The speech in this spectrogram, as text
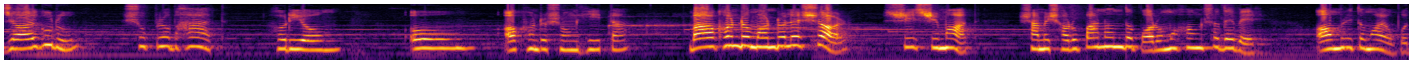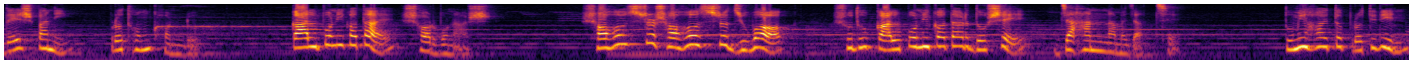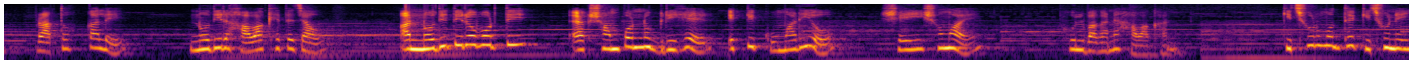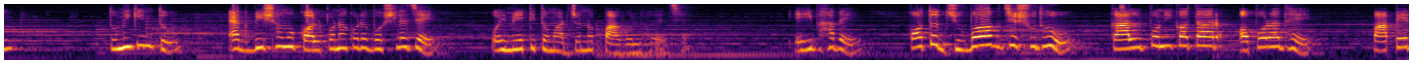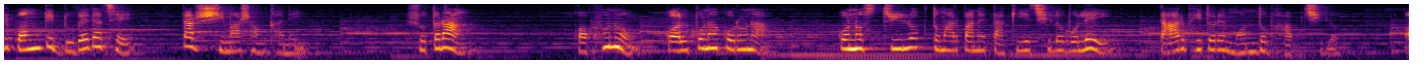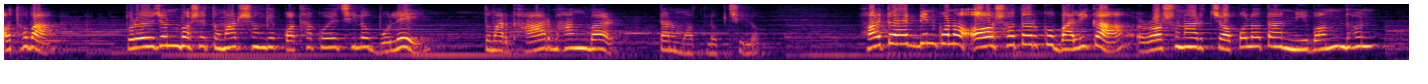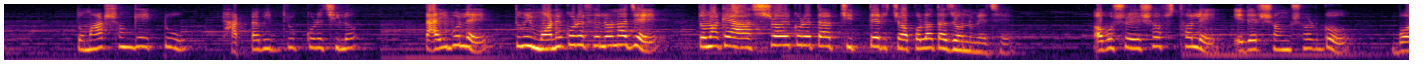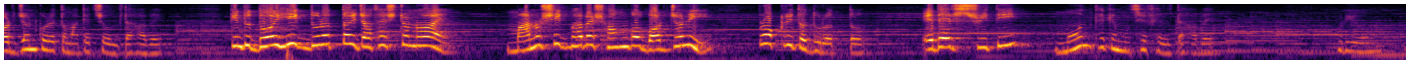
জয়গুরু, সুপ্রভাত হরি ওম ওম অখণ্ড সংহিতা, বা অখণ্ড মণ্ডলেশ্বর, শ্রী শ্রীমৎ স্বামী স্বরূপানন্দ পরমহংসদেবের অমৃতময় উপদেশবাণী, প্রথম খণ্ড। কাল্পনিকতায় সর্বনাশ। সহস্র সহস্র যুবক শুধু কাল্পনিকতার দোষে জাহান নামে যাচ্ছে। তুমি হয়তো প্রতিদিন প্রাতঃকালে নদীর হাওয়া খেতে যাও। আর নদী তীরবর্তী এক সম্পন্ন গৃহের একটি কুমারীও সেই সময় ফুলবাগানে হাওয়া খান। কিছুর মধ্যে কিছু নেই। তুমি কিন্তু এক বিষম কল্পনা করে বসলে যে ওই মেয়েটি তোমার জন্য পাগল হয়েছে। এইভাবে কত যুবক যে শুধু কাল্পনিকতার অপরাধে পাপের পঙ্কে ডুবে গেছে, তার সীমা সংখ্যা নেই। সুতরাং কখনো কল্পনা করো না, কোনো স্ত্রীলোক তোমার পানে তাকিয়েছিল বলেই তার ভিতরে মন্দ ভাব ছিল। অথবা প্রয়োজন বসে তোমার সঙ্গে কথা কয়েছিল বলেই তোমার ঘাড় ভাঙবার তার মতলব ছিল। হয়তো একদিন কোনো অসতর্ক বালিকা রসনার চপলতা নিবন্ধন তোমার সঙ্গে একটু ঠাট্টা বিদ্রুপ করেছিল, তাই বলে তুমি মনে করে ফেলো না যে তোমাকে আশ্রয় করে তার চিত্তের চপলতা জন্মেছে। অবশ্য এসব স্থলে এদের সংসর্গ বর্জন করে তোমাকে চলতে হবে। কিন্তু দৈহিক দূরত্বই যথেষ্ট নয়। মানসিকভাবে সঙ্গ বর্জনই প্রকৃত দূরত্ব। এদের স্মৃতি মন থেকে মুছে ফেলতে হবে। হরি ওম।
